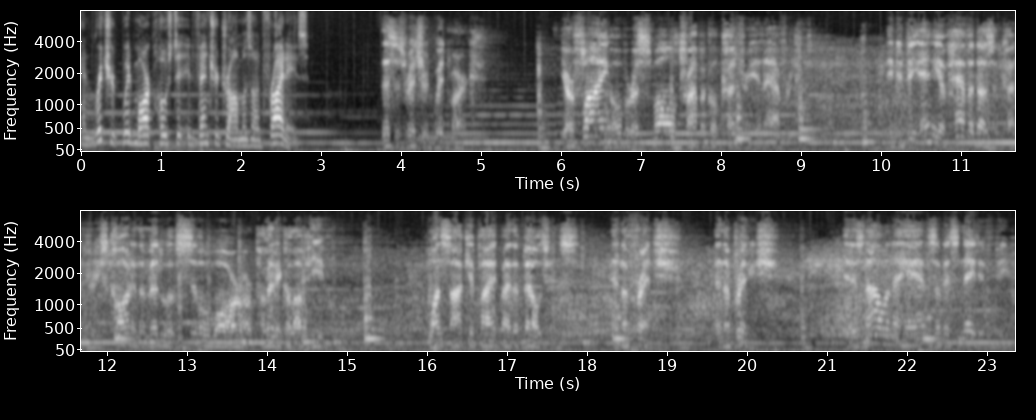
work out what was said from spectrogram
And Richard Widmark hosted adventure dramas on Fridays. This is Richard Widmark. You're flying over a small tropical country in Africa. It could be any of half a dozen countries caught in the middle of civil war or political upheaval once occupied by the Belgians and the French and the British. It is now in the hands of its native people.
